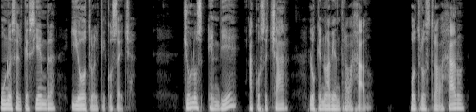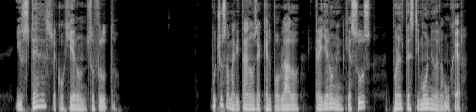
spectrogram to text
uno es el que siembra y otro el que cosecha. Yo los envié a cosechar lo que no habían trabajado. Otros trabajaron y ustedes recogieron su fruto. Muchos samaritanos de aquel poblado creyeron en Jesús por el testimonio de la mujer.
